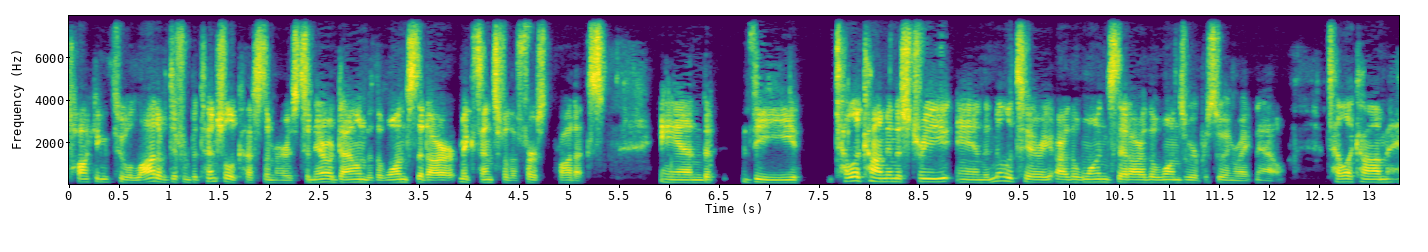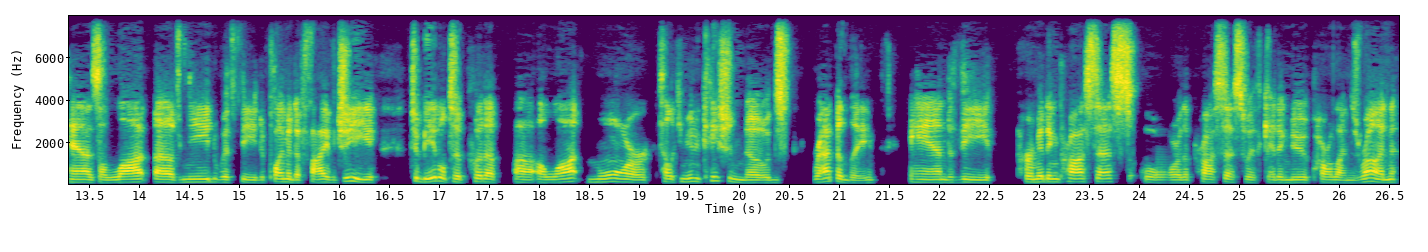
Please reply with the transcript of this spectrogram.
talking to a lot of different potential customers to narrow down to the ones that are make sense for the first products. And the telecom industry and the military are the ones that are the ones we're pursuing right now. Telecom has a lot of need with the deployment of 5G to be able to put up uh, a lot more telecommunication nodes rapidly. And the permitting process or the process with getting new power lines run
